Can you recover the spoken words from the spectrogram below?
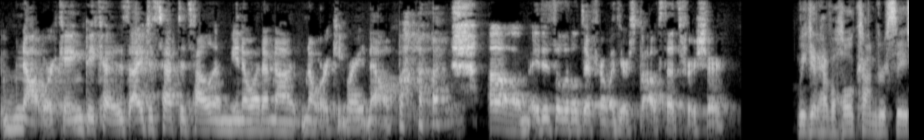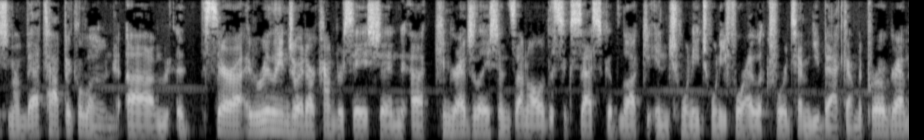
not working because I just have to tell him, you know what, I'm not not working right now. um, it is a little different with your spouse, that's for sure we could have a whole conversation on that topic alone. Um, Sarah, I really enjoyed our conversation. Uh, congratulations on all of the success. Good luck in 2024. I look forward to having you back on the program.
